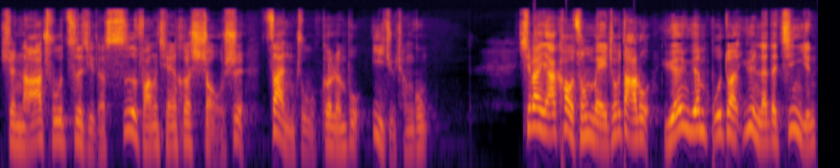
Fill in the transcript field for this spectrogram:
是拿出自己的私房钱和首饰赞助哥伦布，一举成功。西班牙靠从美洲大陆源源不断运来的金银，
